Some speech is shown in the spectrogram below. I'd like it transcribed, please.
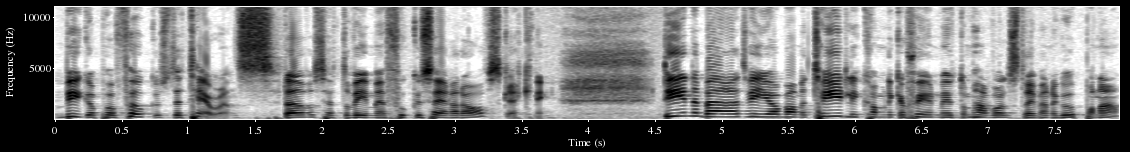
bygger på Focus Deterrence. Det översätter vi med fokuserad avskräckning. Det innebär att vi jobbar med tydlig kommunikation mot de här våldsdrivande grupperna.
